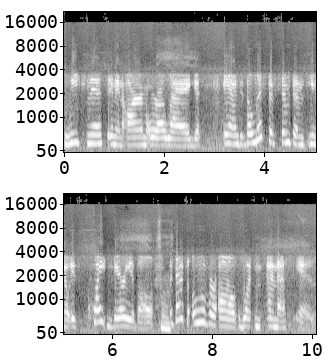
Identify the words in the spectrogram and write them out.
weakness in an arm or a leg, and the list of symptoms, you know, is quite variable, hmm. but that's overall what MS is.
